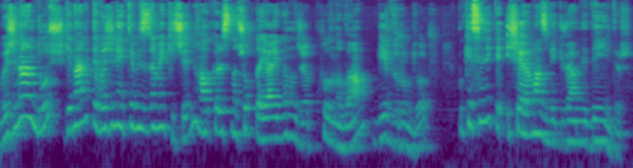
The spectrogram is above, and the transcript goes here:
Vajinal duş genellikle vajinayı temizlemek için halk arasında çok da yaygınca kullanılan bir durumdur. Bu kesinlikle işe yaramaz ve güvenli değildir.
